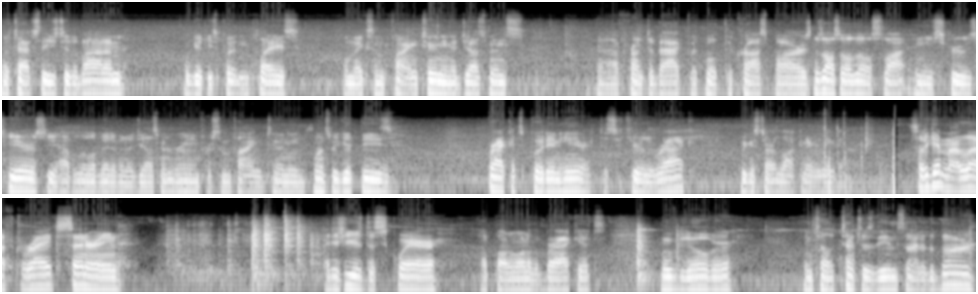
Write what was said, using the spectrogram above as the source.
We'll attach these to the bottom. We'll get these put in place. We'll make some fine tuning adjustments uh, front to back with both the crossbars. There's also a little slot in these screws here so you have a little bit of an adjustment room for some fine tuning. Once we get these brackets put in here to secure the rack, we can start locking everything down. So to get my left-right centering, I just used a square up on one of the brackets, moved it over until it touches the inside of the bar.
